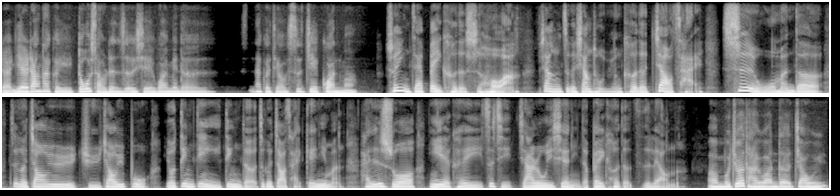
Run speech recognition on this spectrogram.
呃也让他可以多少认识一些外面的那个叫世界观吗？所以你在备课的时候啊，嗯像这个乡土语言课的教材，是我们的这个教育局、教育部有定定一定的这个教材给你们，还是说你也可以自己加入一些你的备课的资料呢？嗯，我觉得台湾的教育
